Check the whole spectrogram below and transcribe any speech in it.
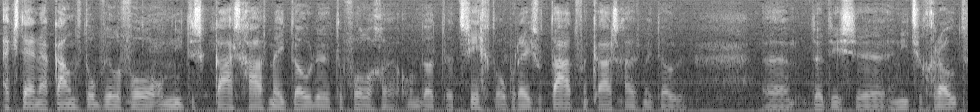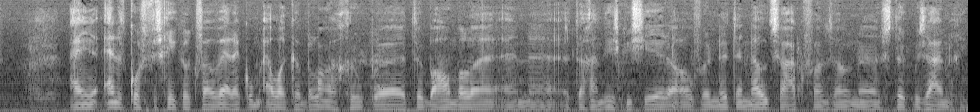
externe accountant op willen volgen om niet de kaarschaafmethode te volgen, omdat het zicht op resultaat van kaarschaafmethode, dat is niet zo groot. En, en het kost verschrikkelijk veel werk om elke belangengroep te behandelen en te gaan discussiëren over nut en noodzaak van zo'n stuk bezuiniging.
